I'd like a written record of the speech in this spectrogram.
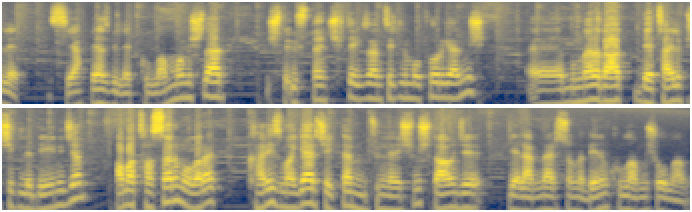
led, siyah beyaz bir led kullanmamışlar. İşte üstten çift egzantrikli motor gelmiş. Ee, bunlara daha detaylı bir şekilde değineceğim. Ama tasarım olarak karizma gerçekten bütünleşmiş. Daha önce gelen versiyonda benim kullanmış olan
